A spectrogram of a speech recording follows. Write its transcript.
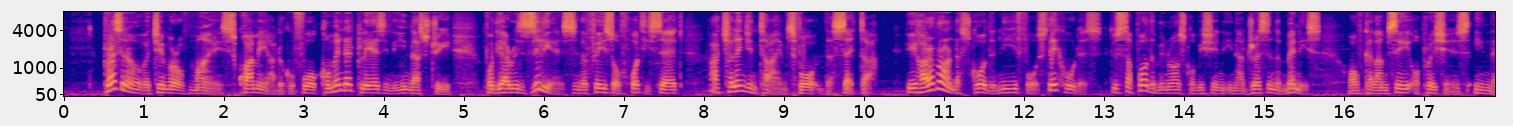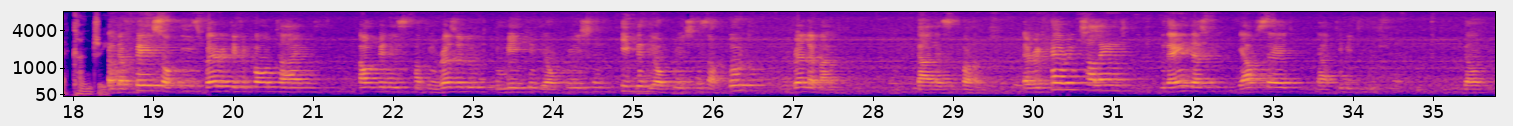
President of the Chamber of Mines, Kwame Addo-Kufuor, commended players in the industry for their resilience in the face of what he said are challenging times for the sector. He, however, underscored the need for stakeholders to support the Minerals Commission in addressing the menace of galamsey operations in the country. In the face of these very difficult times, companies have been resolute in making the operation, keeping the operations afloat, relevant in Ghana's economy. A recurring challenge to the industry, the upside, the activities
